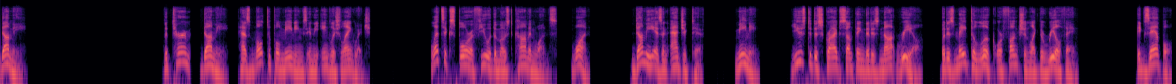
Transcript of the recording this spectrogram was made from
Dummy. The term dummy has multiple meanings in the English language. Let's explore a few of the most common ones. 1. Dummy is an adjective, meaning used to describe something that is not real, but is made to look or function like the real thing. Example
